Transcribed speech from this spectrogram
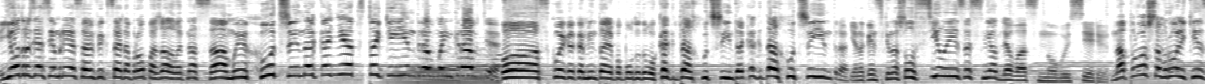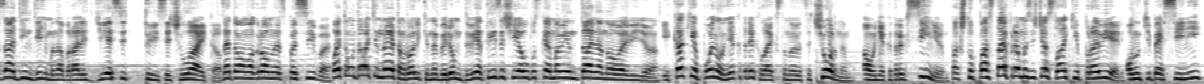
Йо, друзья, всем привет, с вами Фиксай, добро пожаловать на самый худший, наконец-таки, интро в Майнкрафте. О, сколько комментариев по поводу того, когда худший интро, когда худший интро. Я наконец-таки нашел силы и заснял для вас новую серию. На прошлом ролике за один день мы набрали 10 тысяч лайков. За это вам огромное спасибо. Поэтому давайте на этом ролике наберем 2000, и я выпускаю моментально новое видео. И как я понял, у некоторых лайк становится черным, а у некоторых синим. Так что поставь прямо сейчас лайк и проверь, он у тебя синий синий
